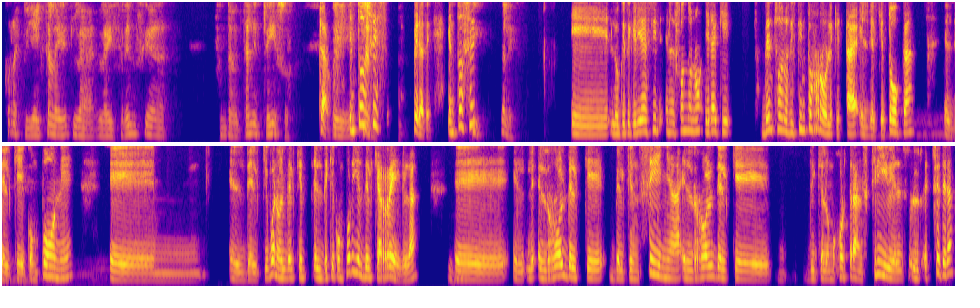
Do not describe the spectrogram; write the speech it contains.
Correcto, y ahí está la, diferencia fundamental entre eso. Claro, eh, entonces, espérate, entonces, eh, lo que te quería decir en el fondo no era que dentro de los distintos roles, que está el del que toca, el del que compone, eh, el del que, bueno, el del que, el de que compone y el del que arregla, eh, el, rol del que, del que enseña, el rol del que, de que a lo mejor transcribe, etcétera,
